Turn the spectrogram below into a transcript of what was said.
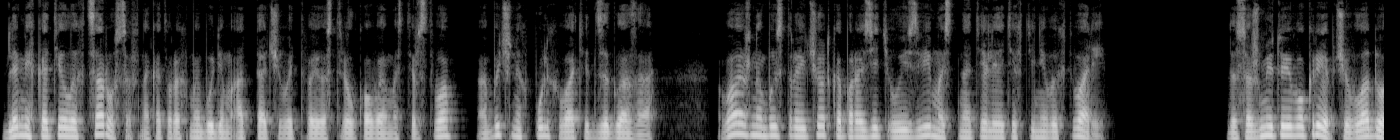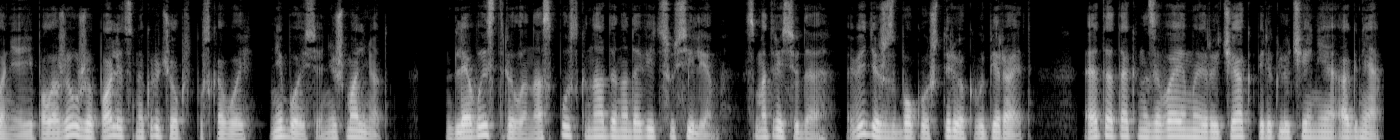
Для мягкотелых царусов, на которых мы будем оттачивать твое стрелковое мастерство, обычных пуль хватит за глаза. Важно быстро и четко поразить уязвимость на теле этих теневых тварей, да сожми ты его крепче в ладони и положи уже палец на крючок спусковой. Не бойся, не шмальнет. Для выстрела на спуск надо надавить с усилием. Смотри сюда. Видишь, сбоку штырек выпирает. Это так называемый рычаг переключения огня.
